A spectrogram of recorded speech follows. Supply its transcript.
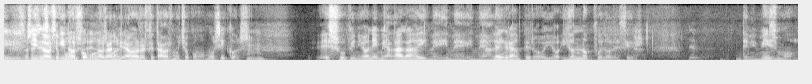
Y, no sé y nos, y nos, nos admiramos y respetamos mucho como músicos. Es su opinión y me halaga y me, y me, y me alegra, pero yo, yo no puedo decir de mí mismo.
